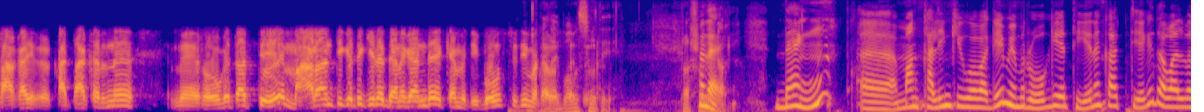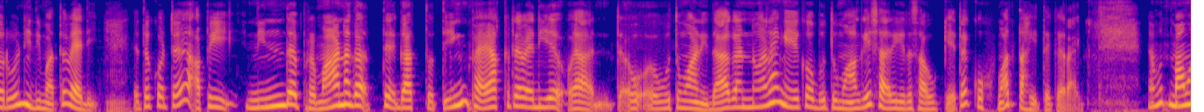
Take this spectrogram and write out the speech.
සාකච්ඡා කතා කරන මේ රෝග තත්ත්වය මාරාන්තිකද කියලා දැනගන්න කැමතියි බොහොම ස්තුතියි මට අවසර බොම ස්තුතියි. ප්‍රශ්න හොඳයි. දැන් මං කලින් කිව්ව වගේ මෙම රෝගය තියෙන කට්ටියගේ දවල්වරුව නිදිමත වැඩි. එතකොට අපි නින්ද ප්‍රමාණගත ගත්තොතින් පැයක්ට වැඩිය ඔබතුමා නිදාගන්නවා නම් ඒක ඔබතුමාගේ ශරීර සෞඛ්‍යයට කොහොමත් අහිත කරයි. නමුත් මම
